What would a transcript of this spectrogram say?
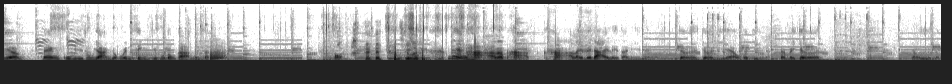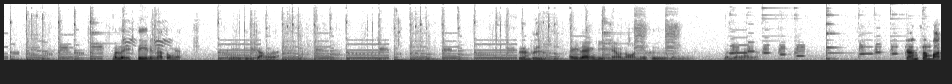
เหี้ยแม่งกูมีทุกอย่างยกเว้นสิ่งที่กูต้องการเลยสัตว์บอกจริงๆแม่งหาแบบหาหาอะไรไม่ได้เลยตอนนี้แม่งเจอเจอดีแอลก็จริงนะแต่ไม่เจออย่างอื่นเลยมันเหลืออีกตีหนึ่งนะตรงเนี้ย อันนี้จริงจังเลยเดินไปอยู่ ไอแรงดีดแนวนอนนี่คือมันมันยังไงนะ การสะบัด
